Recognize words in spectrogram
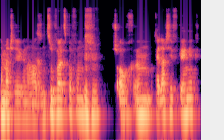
MRT, genau, also ein Zufallsbefund mhm. ist auch ähm, relativ gängig.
